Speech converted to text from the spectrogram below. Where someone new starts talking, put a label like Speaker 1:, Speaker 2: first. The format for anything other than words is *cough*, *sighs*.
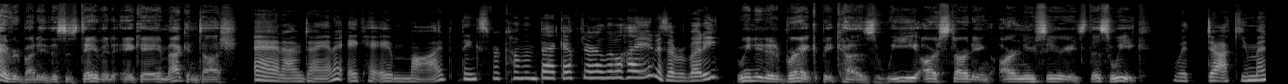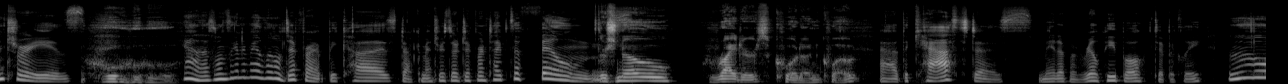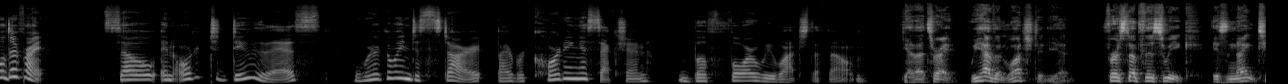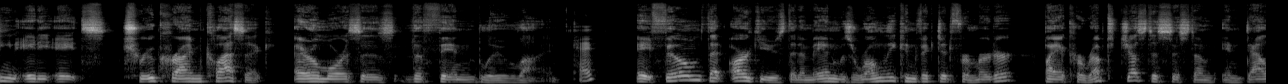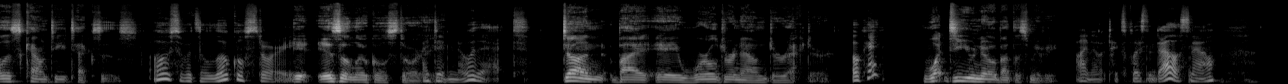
Speaker 1: Hey everybody, this is David, aka Macintosh.
Speaker 2: And I'm Diana, aka Maud. Thanks for coming back after our little hiatus, everybody.
Speaker 1: We needed a break because we are starting our new series this week.
Speaker 2: With documentaries.
Speaker 1: Ooh.
Speaker 2: Yeah, this one's going to be a little different because documentaries are different types of films.
Speaker 1: There's no writers, quote unquote.
Speaker 2: Uh, the cast is made up of real people, typically. This is a little different. So, in order to do this, we're going to start by recording a section before we watch the film.
Speaker 1: Yeah, that's right. We haven't watched it yet. First up this week is 1988's true crime classic, Errol Morris's The Thin Blue Line.
Speaker 2: Okay?
Speaker 1: A film that argues that a man was wrongly convicted for murder by a corrupt justice system in Dallas County, Texas.
Speaker 2: Oh, so it's a local story.
Speaker 1: It is a local story.
Speaker 2: I didn't know that.
Speaker 1: Done by a world renowned director.
Speaker 2: Okay.
Speaker 1: What do you know about this movie?
Speaker 2: I know it takes place in Dallas now.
